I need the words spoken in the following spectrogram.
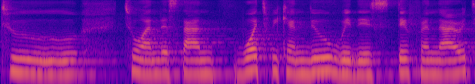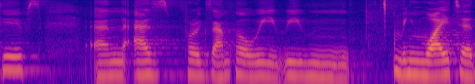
to to understand what we can do with these different narratives. And as for example we we, we invited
